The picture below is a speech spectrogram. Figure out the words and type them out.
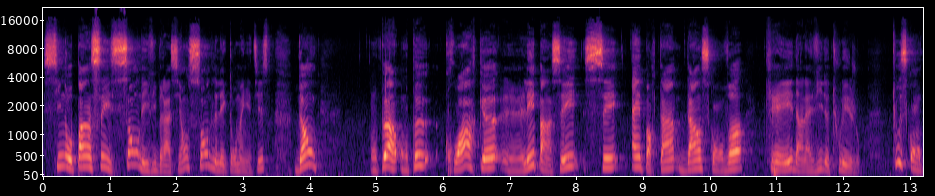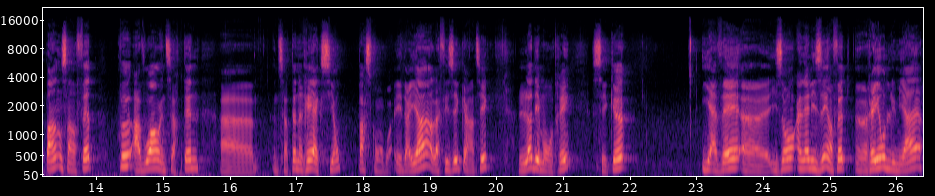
Si nos pensées sont des vibrations, sont de l'électromagnétisme, donc on peut croire que euh, les pensées, c'est important dans ce qu'on va créer dans la vie de tous les jours. Tout ce qu'on pense, en fait, peut avoir une certaine, euh, une certaine réaction par ce qu'on voit. Et d'ailleurs, la physique quantique l'a démontré, c'est que il y avait, euh, ils ont analysé en fait un rayon de lumière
